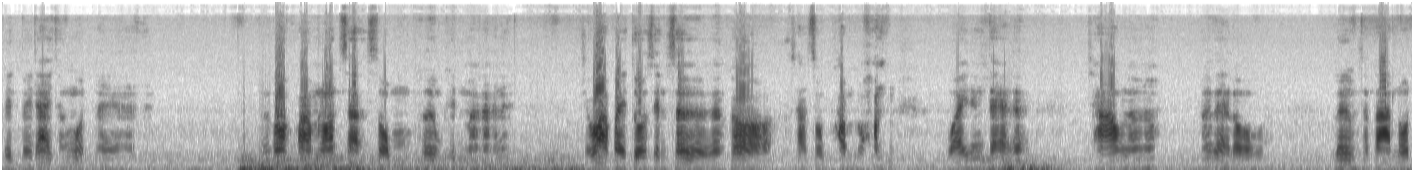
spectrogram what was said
เป็นไปได้ทั้งหมดเลยนะฮะแล้วก็ความร้อนสะสมเพิ่มขึ้นมานะจะว่าไปตัวเซ็นเซอร์ก็สะสมความร้อนไว้ตั้งแต่เช้าแล้วเนาะตั้งแต่เราเริ่มสตาร์ทรถ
